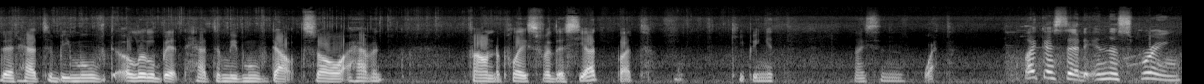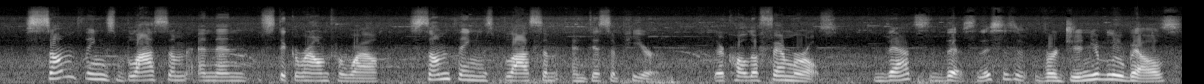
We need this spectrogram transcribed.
that had to be moved a little bit, had to be moved out. So I haven't found a place for this yet, but keeping it nice and wet. Like I said, in the spring, some things blossom and then stick around for a while. Some things blossom and disappear. They're called ephemerals. That's this. This is Virginia bluebells,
